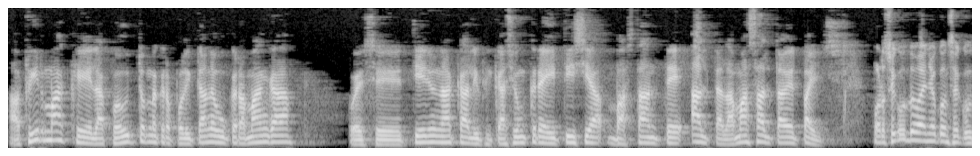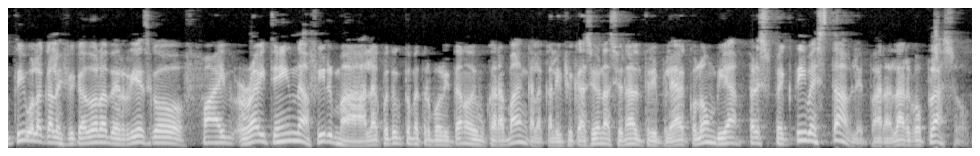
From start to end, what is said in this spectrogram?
Afirma que el acueducto metropolitano de Bucaramanga pues eh, tiene una calificación crediticia bastante alta, la más alta del país. Por segundo año consecutivo, la calificadora de riesgo Five Rating afirma al Acueducto Metropolitano de Bucaramanga la calificación nacional AAA Colombia, perspectiva estable para largo plazo.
